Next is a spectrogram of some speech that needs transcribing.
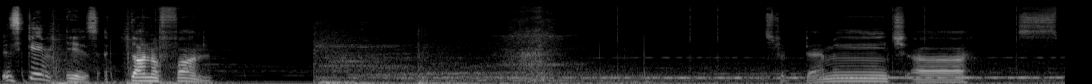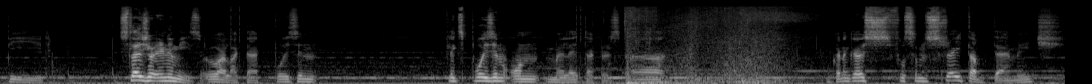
This game is a ton of fun. Strip damage. Uh, speed. Slash your enemies. Oh, I like that. Poison. Flicks poison on melee attackers. Uh, I'm gonna go for some straight up damage.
